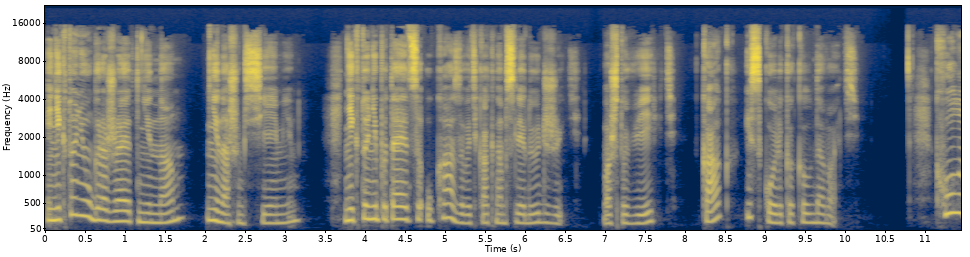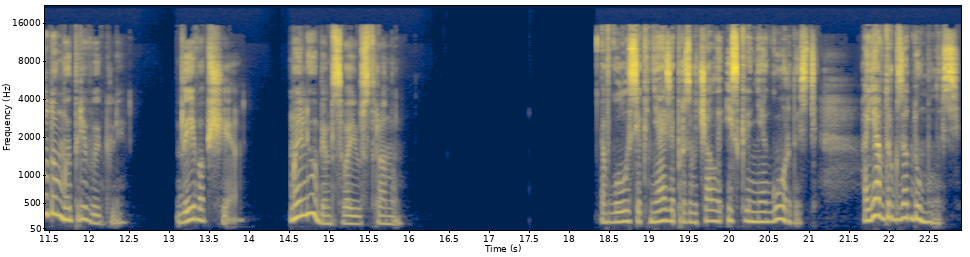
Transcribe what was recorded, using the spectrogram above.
и никто не угрожает ни нам, ни нашим семьям. Никто не пытается указывать, как нам следует жить, во что верить, как и сколько колдовать. К холоду мы привыкли. Да и вообще, мы любим свою страну. В голосе князя прозвучала искренняя гордость, а я вдруг задумалась,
